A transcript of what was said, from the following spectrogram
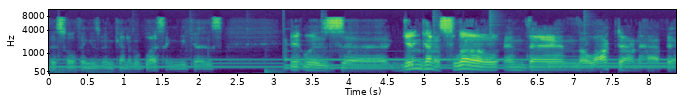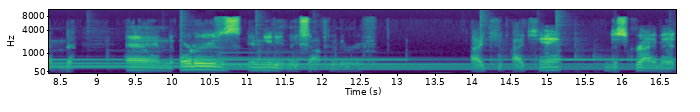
this whole thing has been kind of a blessing because it was uh, getting kind of slow, and then the lockdown happened, and orders immediately shot through the roof. I, I can't describe it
